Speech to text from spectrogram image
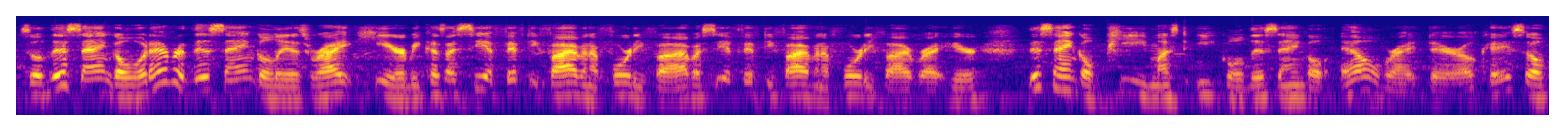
so this angle, whatever this angle is right here, because I see a 55 and a 45. I see a 55 and a 45 right here. This angle P must equal this angle L right there. Okay, so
